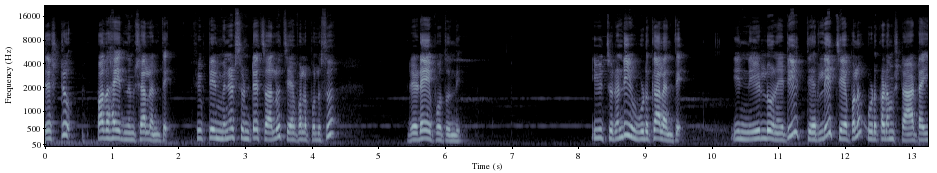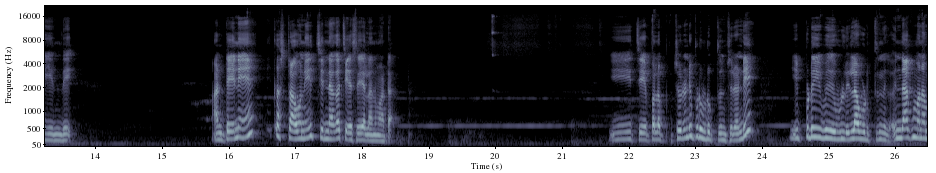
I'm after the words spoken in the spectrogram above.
జస్ట్ పదహైదు నిమిషాలు అంతే. ఫిఫ్టీన్ మినిట్స్ ఉంటే చాలు చేపల పులుసు రెడీ అయిపోతుంది. ఇవి చూడండి ఇవి ఉడకాలంతే. ఈ నీళ్ళు అనేటివి తెరలి చేపలు ఉడకడం స్టార్ట్ అయ్యింది. అంటేనే ఇక స్టవ్ని చిన్నగా చేసేయాలన్నమాట. ఈ చేపల చూడండి ఇప్పుడు ఉడుకుతుంది చూడండి. ఇప్పుడు ఇవి ఇలా ఉడుకుతుంది. ఇందాక మనం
